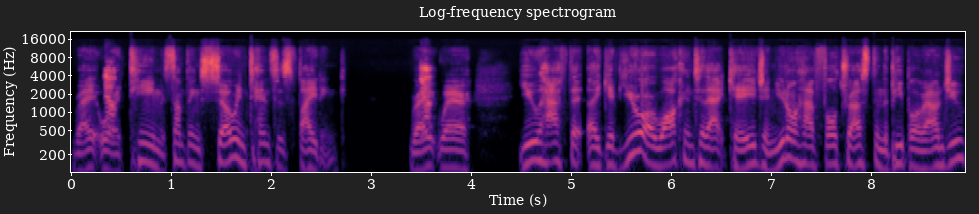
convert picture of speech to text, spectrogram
right or no. a team. It's something so intense as fighting, right? Yep. Where you have to like if you are walking to that cage and you don't have full trust in the people around you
